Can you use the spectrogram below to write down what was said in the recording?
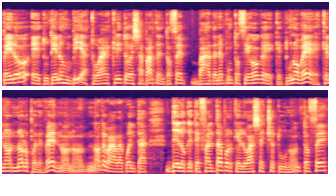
Pero eh, tú tienes un vías, tú has escrito esa parte, entonces vas a tener puntos ciegos que, tú no ves, es que no, no los puedes ver, ¿no? ¿no? No te vas a dar cuenta de lo que te falta porque lo has hecho tú, ¿no? Entonces,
